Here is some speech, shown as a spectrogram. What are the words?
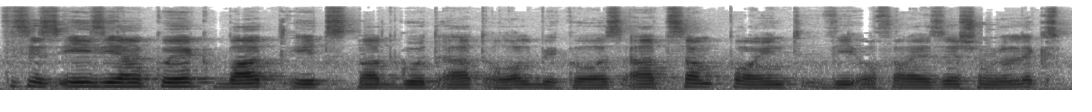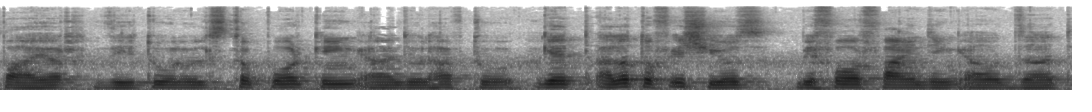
This is easy and quick, but it's not good at all because at some point the authorization will expire, the tool will stop working and you'll have to get a lot of issues before finding out that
